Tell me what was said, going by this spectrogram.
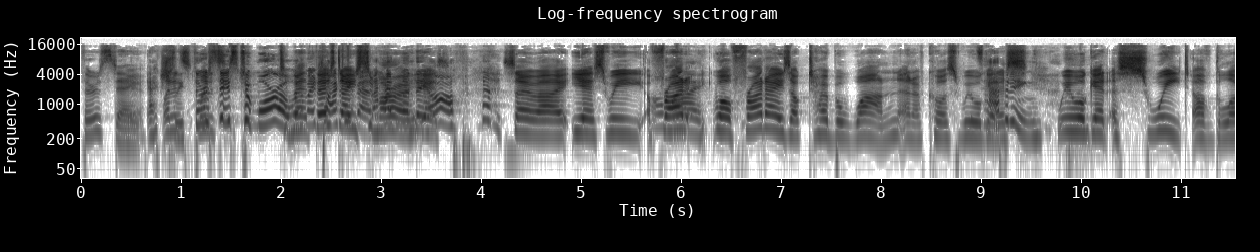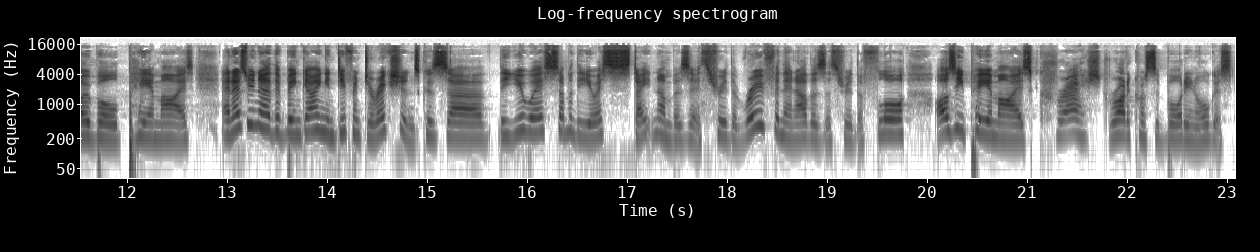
Thursday. Yeah. Actually, Thursday's tomorrow. What am I Thursday's tomorrow. Monday yes. off. so uh, yes, we oh Friday. My. Well, Friday is October one, and of course we will get a, we will get a suite of global PMIs. And as we know, they've been going in different directions because uh, the US, some of the US state numbers are through the roof, and then others are through the floor. Aussie PMIs crashed right across the board in August.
